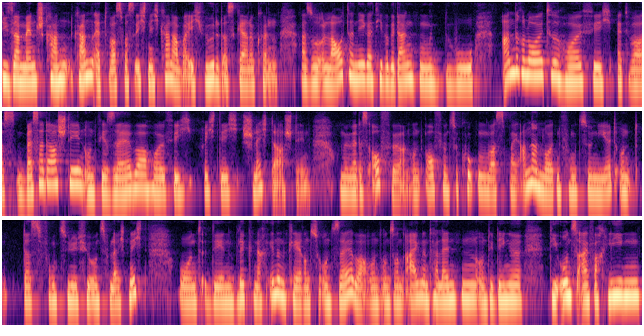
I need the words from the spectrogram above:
dieser Mensch kann, kann etwas, was ich nicht kann, aber ich würde das gerne können. Also lauter negative Gedanken, wo andere Leute häufig etwas besser dastehen und wir selber häufig richtig schlecht dastehen. Und wenn wir das aufhören und aufhören zu gucken, was bei anderen Leuten funktioniert und das funktioniert für uns vielleicht nicht. Und den Blick nach innen kehren zu uns selber und unseren eigenen Talenten und die Dinge, die uns einfach liegen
